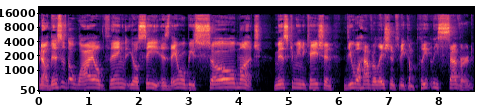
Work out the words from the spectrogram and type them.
Now, this is the wild thing that you'll see is there will be so much miscommunication. You will have relationships be completely severed.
